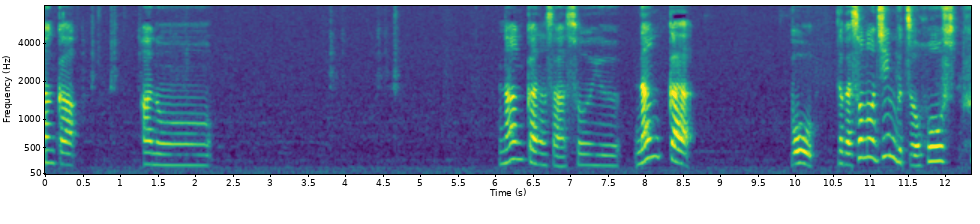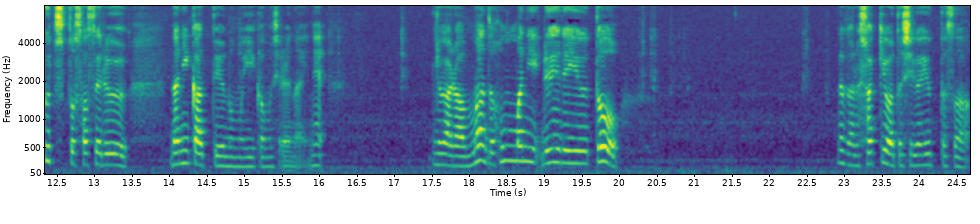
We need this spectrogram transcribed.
なんかあのーなんかのさそういうなんかをだからその人物を彷彿とさせる何かっていうのもいいかもしれないね。だからまずほんまに例で言うとだからさっき私が言ったさ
